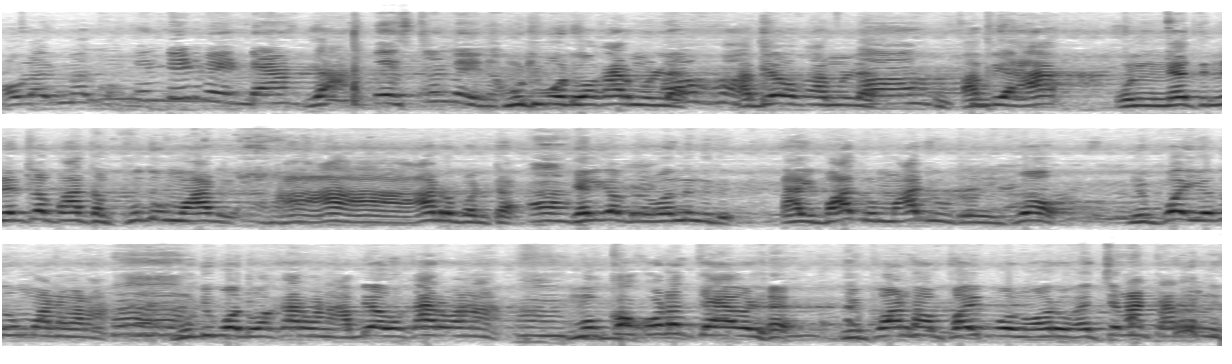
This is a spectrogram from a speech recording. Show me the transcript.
அவ்வளவு அருமையா இருக்கும். இண்டியன் வேண்டாம். ரெஸ்ட் வேணும். முட்டி போட்டு உட்கார முடியல. அப்படியே உட்கார முடியல. அப்படியா? உனக்கு நேத்து நெட்ல பார்த்தேன் புது மாடல் ஆர்டர் பண்ணிட்டேன். ஹெலிகாப்டர் வந்துங்குது நாளைக்கு பாத்ரூம் மாட்டி விட்டுரு நீ போ. நீ போய் எதுவும் பண்ண வேணாம். முட்டி போட்டு உட்கார வேணாம். அப்படியே உட்கார வேணாம். முக்க கூட தேவையில்லை. நீ போனா பைப் ஒன்று வரும். வச்சுனா டர்ரு.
